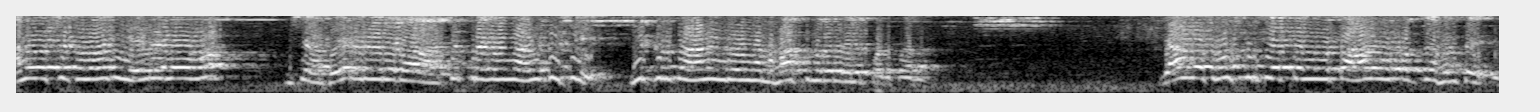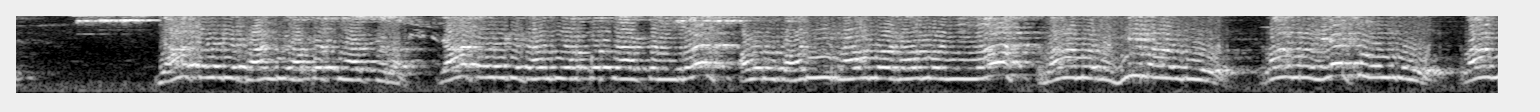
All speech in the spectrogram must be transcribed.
ಅನವಶ್ಯಕವಾಗಿ ಏನೇನೋ ವಿಷಯ, ಬೇರೆ ಬೇರೆ ಚಿತ್ರಗಳನ್ನು ಅಂಟಿಸಿ ವಿಕೃತ ಆನಂದವನ್ನು ಮಹಾತ್ಮರ ಮೇಲೆ ಪಡ್ತಾರೆ ಯಾವ ಸಂಸ್ಕೃತಿ ಅರ್ಥ ಆಳುವ ಪಕ್ಷ ಹೊಂಟೈತಿ ಯಾಕೆ ಅವರಿಗೆ ಗಾಂಧಿ ಅಪತ್ಯ ಆಗ್ತಾರ? ಯಾಕೆ ಅವರಿಗೆ ಗಾಂಧಿ ಅಪತ್ಯ ಆಗ್ತಾರಂದ್ರೆ ಅವರು ಬರೀ ರಾಮ ರಾಮ ಇಲ್ಲ ರಾಮ ಹೀನ ಅಂದ್ರು, ರಾಮ ಯೇಸು ಅಂದ್ರು, ರಾಮ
